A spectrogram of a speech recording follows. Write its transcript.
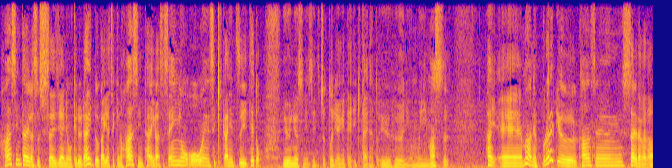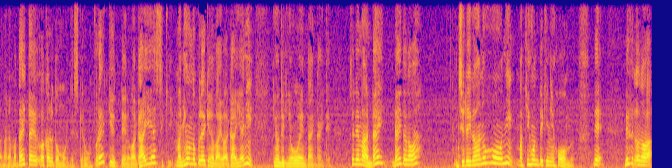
阪神タイガース主催試合におけるライト外野席の阪神タイガース専用応援席化についてというニュースについてちょっと取り上げていきたいなというふうに思います。はいえー、まあねプロ野球観戦された方ならまあ大体わかると思うんですけどもプロ野球っていうのは外野席、まあ、日本のプロ野球の場合は外野に基本的に応援団がいてそれでまあライライト側一塁側の方に、まあ、基本的にホームでレフト側、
